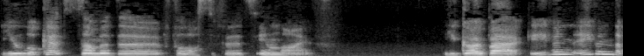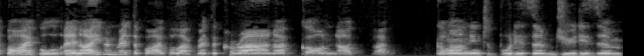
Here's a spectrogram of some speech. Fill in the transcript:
you look at some of the philosophers in life you go back even even the bible and i even read the bible i've read the quran i've gone i've, I've gone into Buddhism, Judaism,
